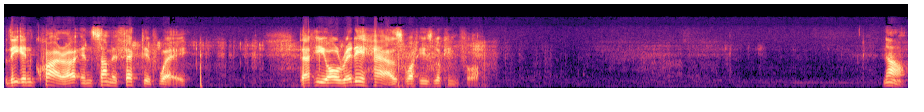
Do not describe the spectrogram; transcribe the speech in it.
the inquirer in some effective way that he already has what he's looking for. Now,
